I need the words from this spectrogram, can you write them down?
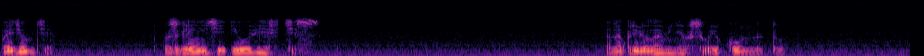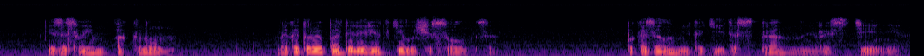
Пойдемте, взгляните и уверьтесь. Она привела меня в свою комнату, и за своим окном, на которое падали редкие лучи солнца, показала мне какие-то странные растения —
